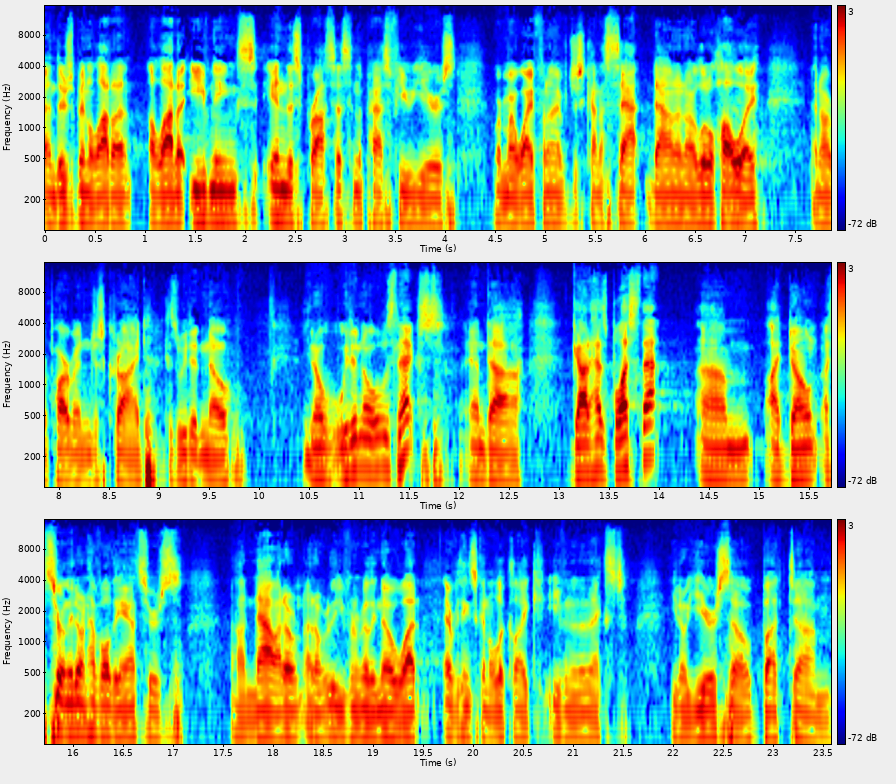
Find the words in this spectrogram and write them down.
and there's been a lot of a lot of evenings in this process in the past few years where my wife and I have just kind of sat down in our little hallway in our apartment and just cried because we didn't know, you know, we didn't know what was next. And uh, God has blessed that. Um, I don't. I certainly don't have all the answers uh, now. I don't. I don't really even really know what everything's going to look like even in the next, you know, year or so. But um,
